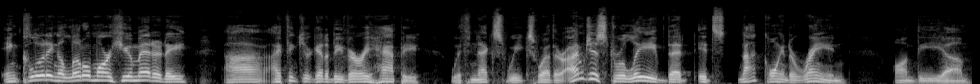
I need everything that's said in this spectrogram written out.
including a little more humidity, uh, I think you're going to be very happy with next week's weather. I'm just relieved that it's not going to rain on the, um,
